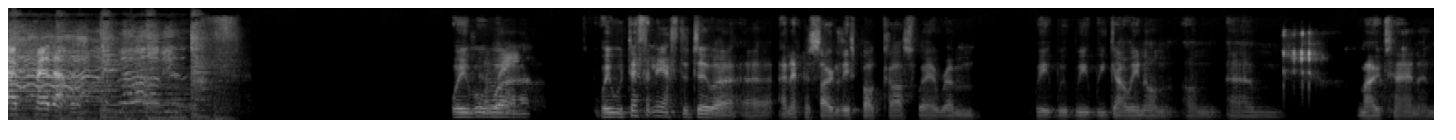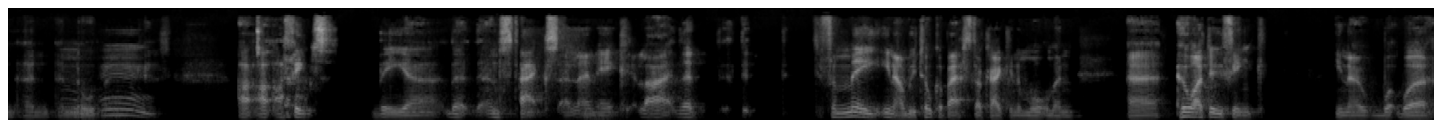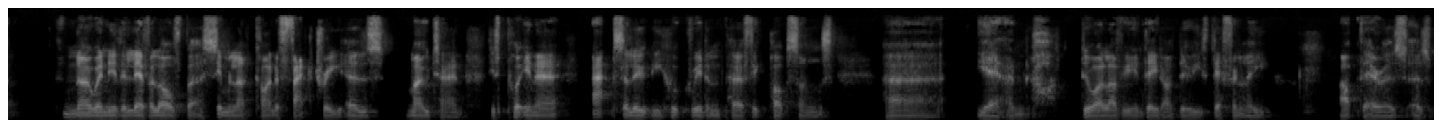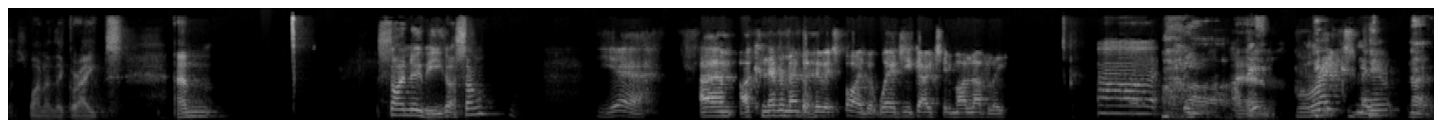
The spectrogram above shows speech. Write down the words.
I prefer that one. We will. Uh, we will definitely have to do a, a an episode of this podcast where um we, we, we, we go in on on um, Motown and and, and Northern. I, I, I think the uh, the and Stax Atlantic like the, the for me, you know, we talk about Stock Aitken and Waterman, uh, who I do think, you know, were nowhere near the level of, but a similar kind of factory as Motown, just putting out absolutely hook-ridden, perfect pop songs. Uh, yeah, and oh, do I love you? Indeed, I do. He's definitely up there as as one of the greats. Um, Cy Newby, you got a song? Yeah. Um, I can never remember who it's by, but where do you go to, my lovely? Oh, Um, breaks me. No.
